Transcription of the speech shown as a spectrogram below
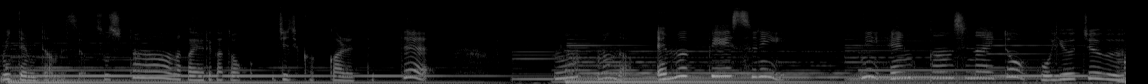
見てみたんですよ。そしたらなんかやり方を一時書かれててん？なんだ？MP3 に変換しないとこう YouTube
